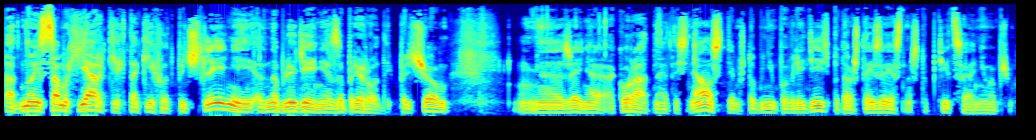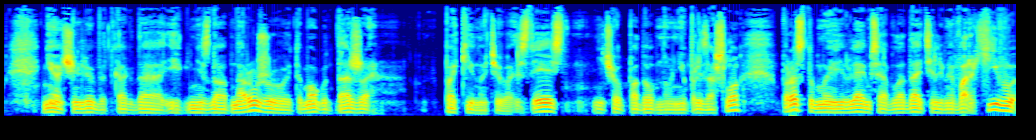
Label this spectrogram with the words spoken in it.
одно из самых ярких таких вот впечатлений наблюдения за природой. Причем Женя аккуратно это снял с тем, чтобы не повредить, потому что известно, что птицы, они, в общем, не очень любят, когда их гнездо обнаруживают и могут даже покинуть его. Здесь ничего подобного не произошло. Просто мы являемся обладателями в, архиве,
